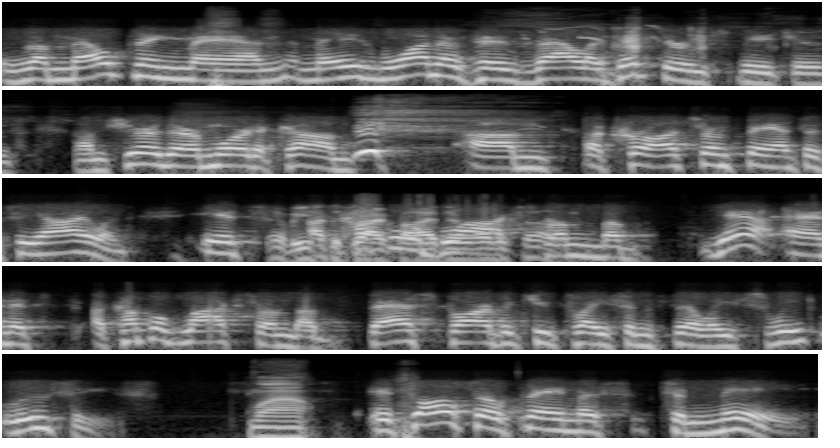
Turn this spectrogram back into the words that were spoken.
the melting man, made one of his valedictory speeches. I'm sure there are more to come um, across from Fantasy Island. It's Yeah, a to drive couple by of the blocks from the yeah, and it's a couple blocks from the best barbecue place in Philly, Sweet Lucy's. Wow. It's also famous to me,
